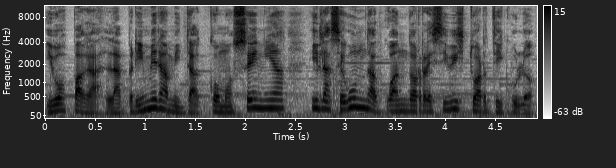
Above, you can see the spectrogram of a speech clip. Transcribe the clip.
y vos pagas la primera mitad como seña y la segunda cuando recibís tu artículo.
